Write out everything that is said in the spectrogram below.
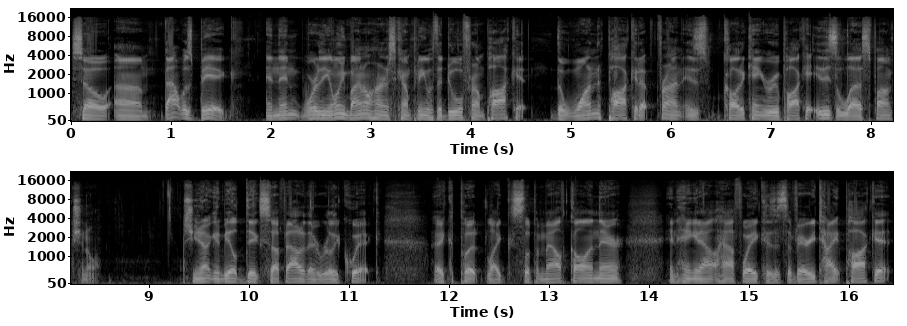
So um, that was big. And then we're the only bino harness company with a dual front pocket. The one pocket up front is called a kangaroo pocket. It is less functional. So you're not going to be able to dig stuff out of there really quick. I could put like slip a mouth call in there and hang it out halfway because it's a very tight pocket.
